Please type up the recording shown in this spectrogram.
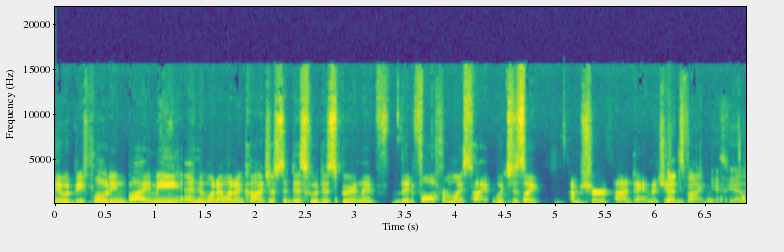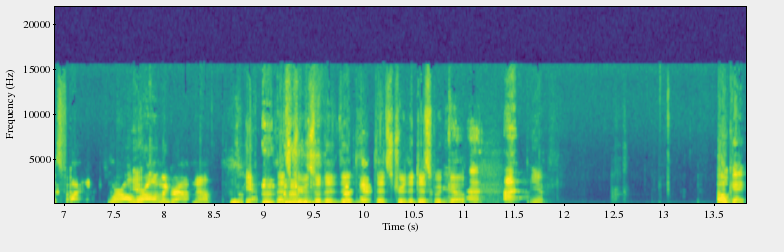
they would be floating by me, and then when I went unconscious, the disc would disappear and they'd they'd fall from waist height, which is like I'm sure not damaging. That's fine. Yeah, yeah, that's fine. We're all Yeah. we're all on the ground now. Yeah, that's true. So the, the, Okay. that's true. The disc would go. Uh, I- Yeah. Okay.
